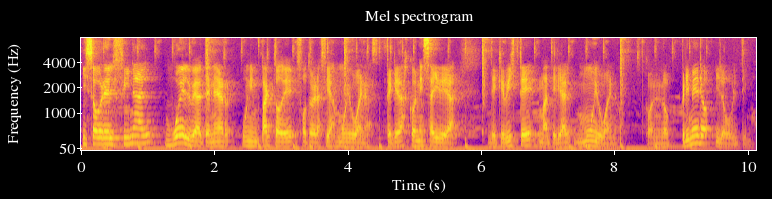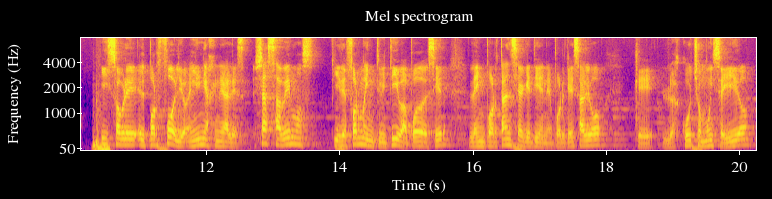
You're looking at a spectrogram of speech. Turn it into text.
y sobre el final vuelve a tener un impacto de fotografías muy buenas. Te quedas con esa idea de que viste material muy bueno, con lo primero y lo último. Y sobre el portfolio en líneas generales, ya sabemos y de forma intuitiva puedo decir la importancia que tiene, porque es algo que lo escucho muy seguido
